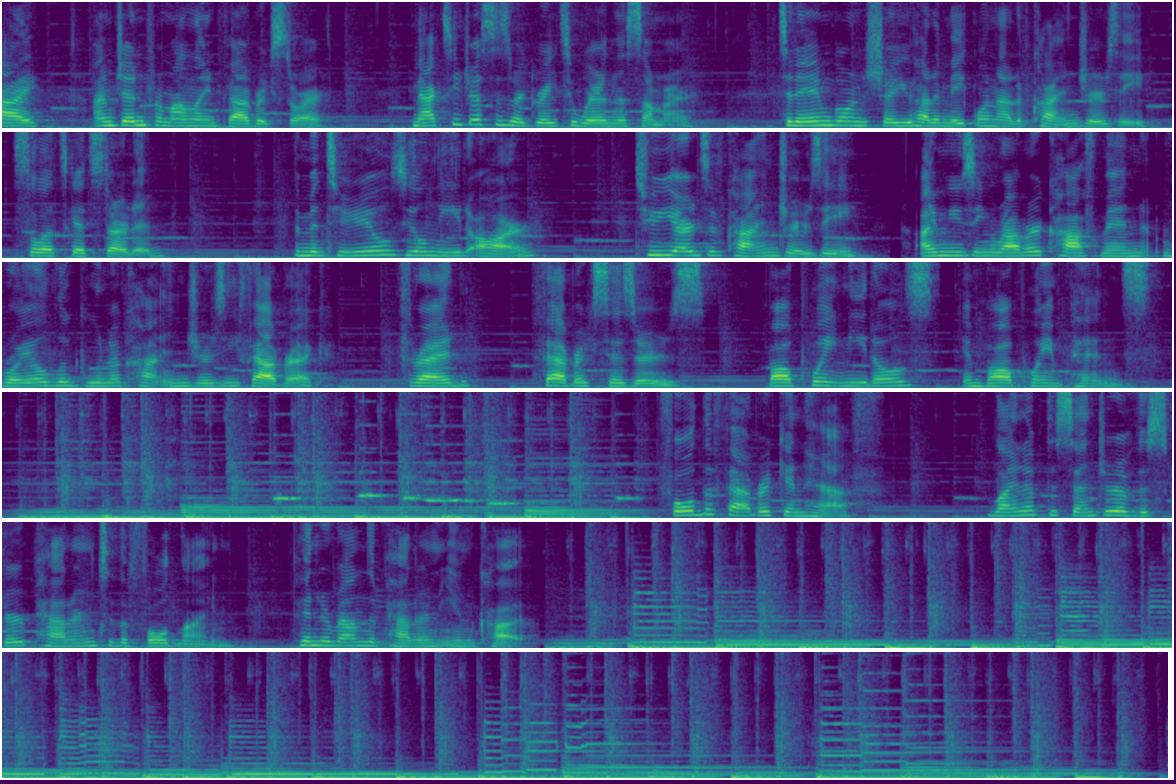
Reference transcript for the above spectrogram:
Hi, I'm Jen from Online Fabric Store. Maxi dresses are great to wear in the summer. Today I'm going to show you how to make one out of cotton jersey, so let's get started. The materials you'll need are 2 yards of cotton jersey, I'm using Robert Kaufman Royal Laguna cotton jersey fabric, thread, fabric scissors, ballpoint needles, and ballpoint pins. Fold the fabric in half. Line up the center of the skirt pattern to the fold line. Pin around the pattern and cut.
